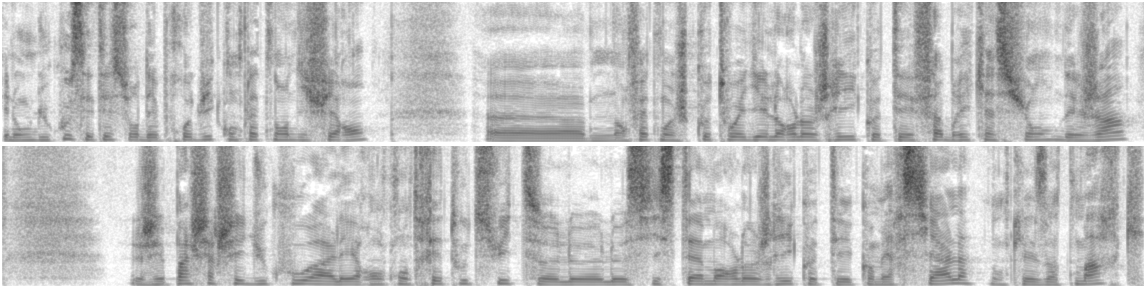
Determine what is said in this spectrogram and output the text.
Et donc du coup, c'était sur des produits complètement différents. en fait, moi, je côtoyais l'horlogerie côté fabrication déjà. J'ai pas cherché du coup à aller rencontrer tout de suite le, système horlogerie côté commercial, donc les autres marques,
